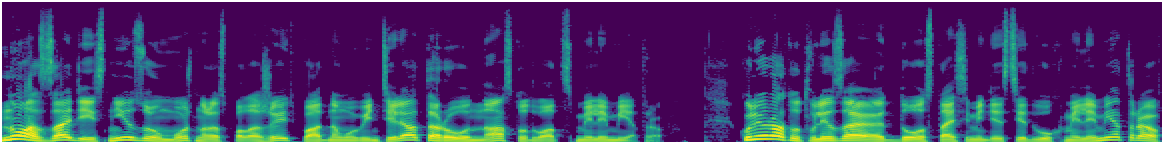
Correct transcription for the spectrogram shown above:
Ну а сзади и снизу можно расположить по одному вентилятору на 120 мм. Кулера тут влезают до 172 мм,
